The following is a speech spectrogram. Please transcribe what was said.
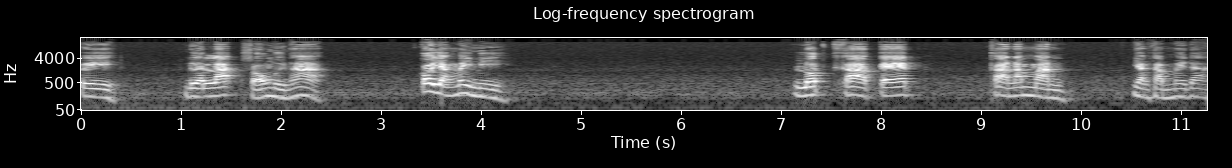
ตรี เดือนละ 25,000 ก็ยังไม่มี ลดค่าแก๊สค่าน้ำมันยังทำไม่ได้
